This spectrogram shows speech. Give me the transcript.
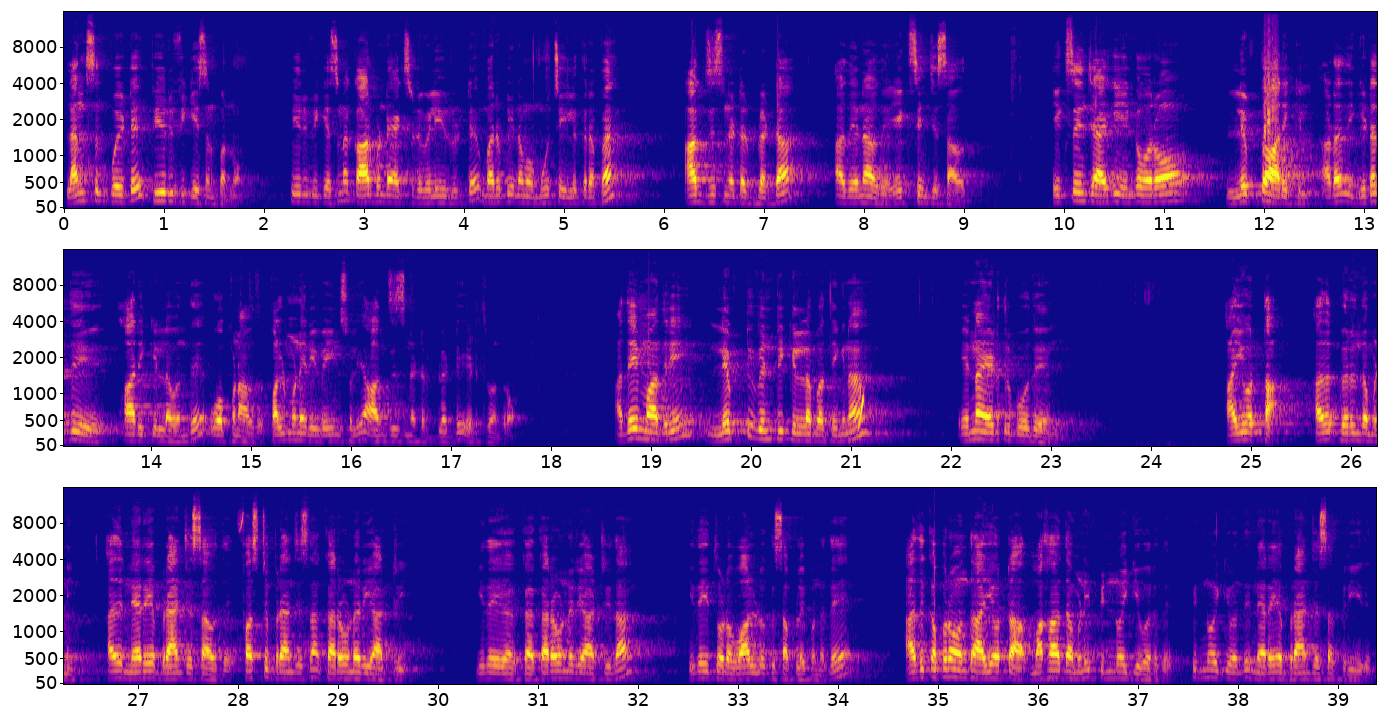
லங்ஸுக்கு போயிட்டு பியூரிஃபிகேஷன் பண்ணும். பியூரிஃபிகேஷனாக கார்பன் டை ஆக்சைடு வெளியிட்டு மறுபடியும் நம்ம மூச்சை இழுக்கிறப்ப ஆக்சிஜனேட்டட் பிளட்டாக அது என்ன ஆகுது? எக்ஸ்சேஞ்சஸ் ஆகுது. எக்ஸ்சேஞ்ச் ஆகி எங்கே வரும்? லெஃப்ட் ஆரிக்கிள் அதாவது இடது ஆரிக்கிளில் வந்து ஓப்பன் ஆகுது. பல்முனரி வெயின் சொல்லி ஆக்சிஜனேட்டட் பிளட்டு எடுத்துகிட்டு வந்துடும் அதே மாதிரி லெஃப்ட் வென்ட்ரிக்கிளில் பார்த்தீங்கன்னா என்ன எடுத்துகிட்டு போகுது? அயோட்டா. அது பெருந்தமணி. அது நிறைய பிரான்ச்சஸ் ஆகுது. ஃபஸ்ட்டு பிரான்ச்சஸ் தான் கரோனரி ஆட்ரி இதை க கரோனரி ஆட்ரி தான் இதயத்தோட வாழ்வுக்கு சப்ளை பண்ணுது. அதுக்கப்புறம் வந்து அயோட்டா மகாதமனி பின்னோக்கி வருது. பின்னோக்கி வந்து நிறைய பிரான்ச்சஸாக பிரியுது.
